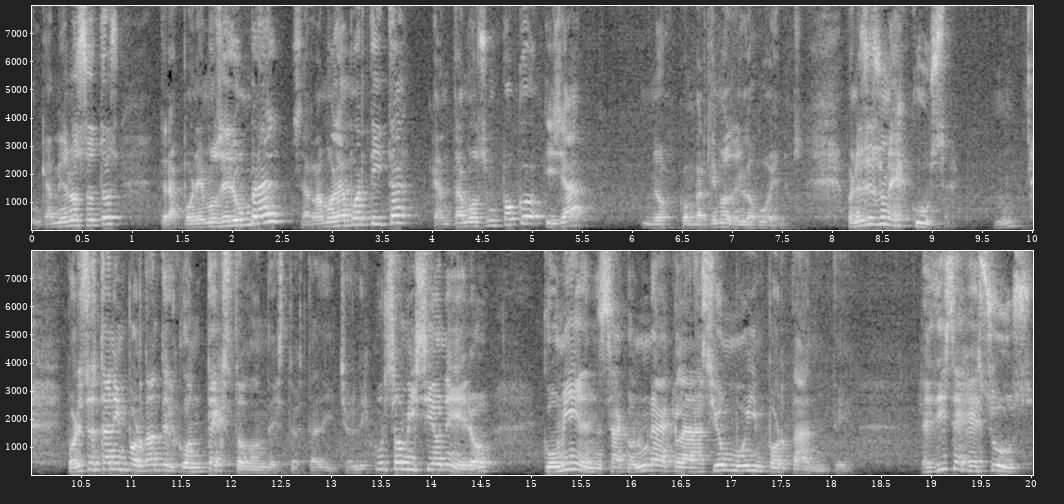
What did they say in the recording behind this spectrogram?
En cambio nosotros trasponemos el umbral, cerramos la puertita, cantamos un poco y ya nos convertimos en los buenos. Bueno, eso es una excusa. Por eso es tan importante el contexto donde esto está dicho. El discurso misionero comienza con una aclaración muy importante. Les dice Jesús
